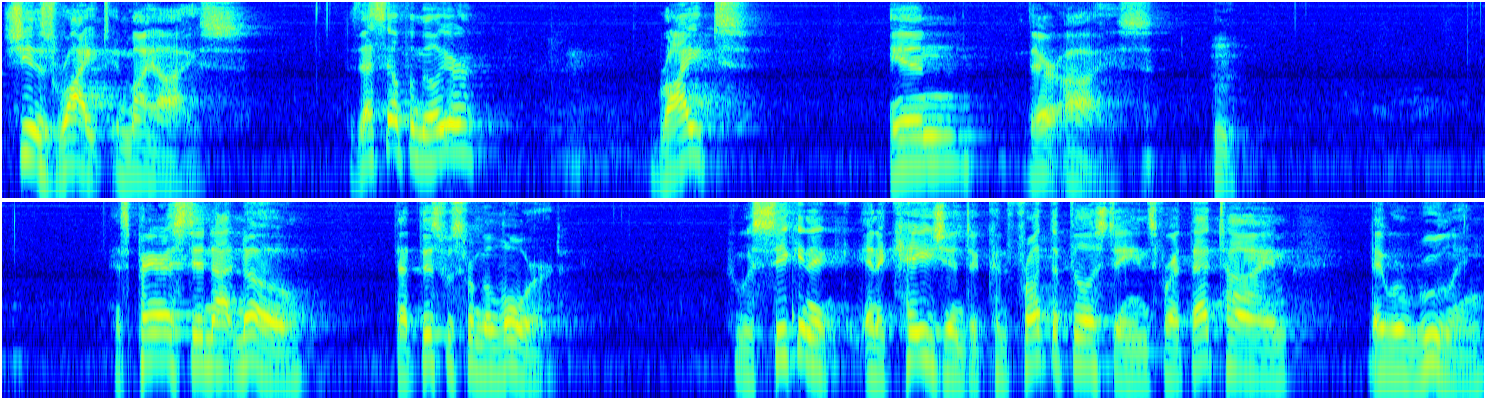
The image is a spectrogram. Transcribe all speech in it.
She is right in my eyes. Does that sound familiar? Right in their eyes. Hmm. His parents did not know that this was from the Lord, who was seeking an occasion to confront the Philistines, for at that time they were ruling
